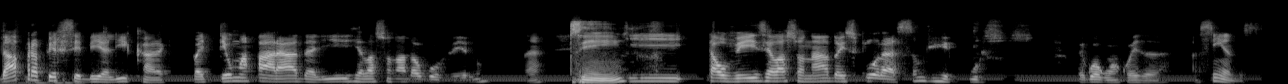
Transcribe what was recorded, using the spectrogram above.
dá pra perceber ali, cara, que vai ter uma parada ali relacionada ao governo, Sim. e talvez relacionado à exploração de recursos. Pegou alguma coisa assim, Anderson?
